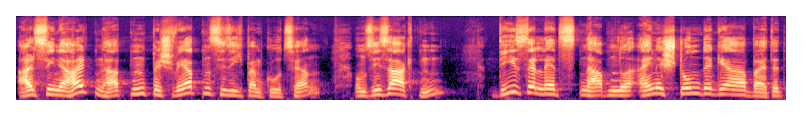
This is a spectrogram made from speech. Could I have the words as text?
Als sie ihn erhalten hatten, beschwerten sie sich beim Gutsherrn und sie sagten, diese letzten haben nur eine Stunde gearbeitet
